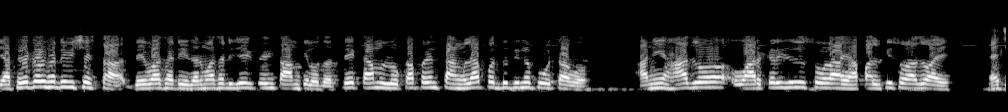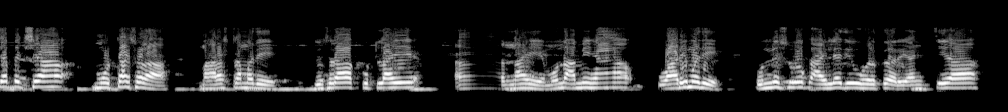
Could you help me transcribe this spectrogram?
यात्रेकरूसाठी विशेषतः देवासाठी धर्मासाठी जे त्यांनी काम केलं होतं ते काम लोकांपर्यंत चांगल्या पद्धतीनं पोहोचावं. आणि हा जो वारकरी जो सोहळा आहे हा पालखी सोहळा जो आहे याच्यापेक्षा मोठा सोहळा महाराष्ट्रामध्ये दुसरा कुठलाही नाही. म्हणून आम्ही ह्या वारीमध्ये पुण्यश्लोक अहिल्यादेवी होळकर यांच्या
